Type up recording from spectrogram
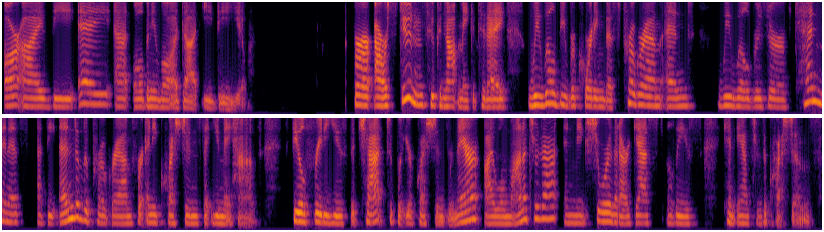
R-I-V-A at albanylaw.edu. For our students who could not make it today, we will be recording this program and we will reserve 10 minutes at the end of the program for any questions that you may have. Feel free to use the chat to put your questions in there. I will monitor that and make sure that our guest, Ilyse, can answer the questions.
